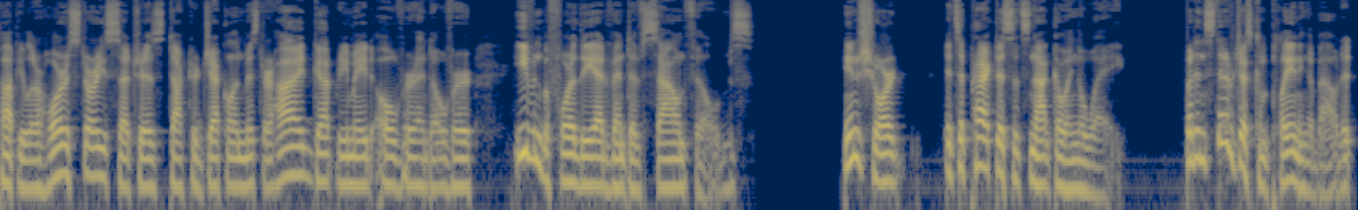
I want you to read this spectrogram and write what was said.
Popular horror stories such as Dr. Jekyll and Mr. Hyde got remade over and over, even before the advent of sound films. In short, it's a practice that's not going away. But instead of just complaining about it,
